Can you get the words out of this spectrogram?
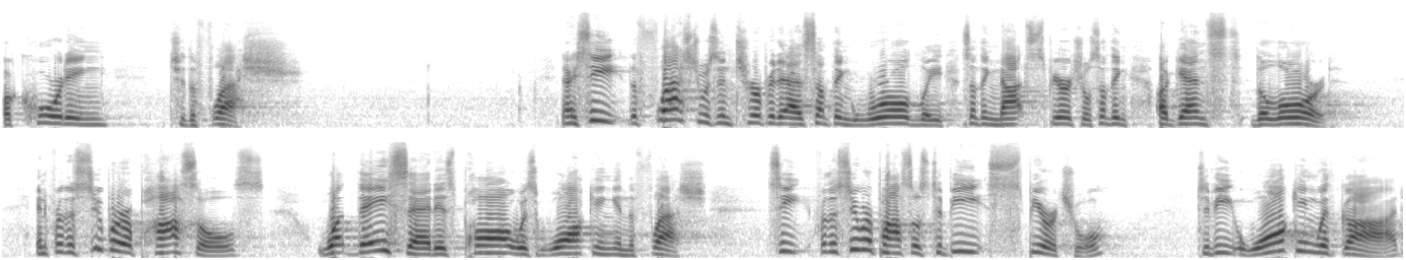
according to the flesh. Now, you see, the flesh was interpreted as something worldly, something not spiritual, something against the Lord. And for the super apostles, what they said is Paul was walking in the flesh. See, for the super apostles to be spiritual, to be walking with God,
